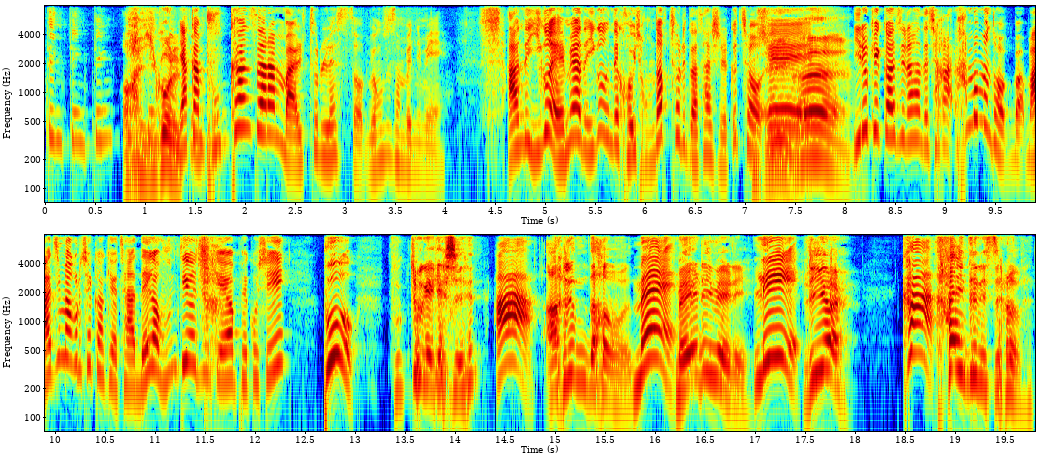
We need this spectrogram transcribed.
땡땡땡 아 이걸 약간 북한 사람 말투를 했어. 명수 선배님이. 아 근데 이거 애매하다. 이건 근데 거의 정답 처리다 사실. 그쵸? 그치. 예. 네. 이렇게까지는 하는데 잠깐 한 번만 더 마, 마지막으로 체크할게요. 자, 내가 운 띄워줄게요, 백호 씨. 북, 북쪽에 계신 아, 아름다운 매, merry merry 리, real 카. kindness 여러분.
